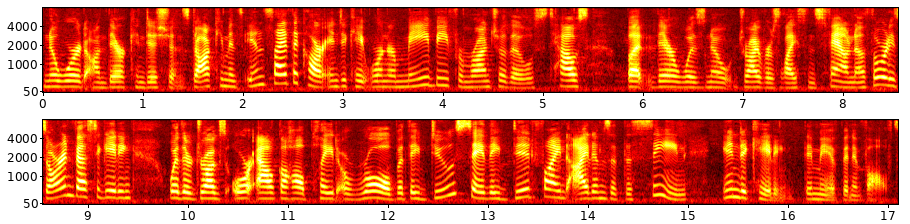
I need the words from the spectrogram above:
No word on their conditions. Documents inside the car indicate Warner may be from Rancho de los Taos but there was no driver's license found. Now, authorities are investigating whether drugs or alcohol played a role, but they do say they did find items at the scene indicating they may have been involved.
